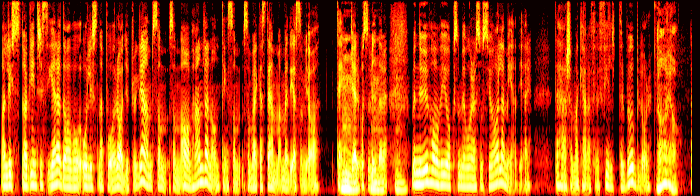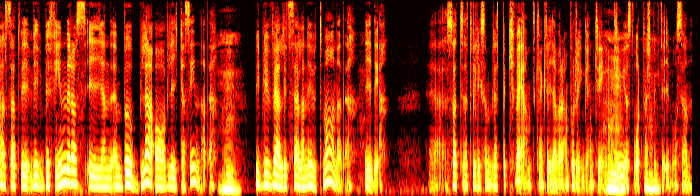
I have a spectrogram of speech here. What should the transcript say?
man lyssnar, blir intresserad av att, att lyssna på radioprogram som, som avhandlar någonting som, som verkar stämma med det som jag tänker och så vidare. Men nu har vi ju också med våra sociala medier det här som man kallar för filterbubblor. Ja, ja. Alltså att vi, vi befinner oss i en, en bubbla av likasinnade. Vi blir väldigt sällan utmanade i det. Eh, Så att, att vi liksom rätt bekvämt kan klia varandra på ryggen kring, kring just vårt perspektiv. Och sen,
